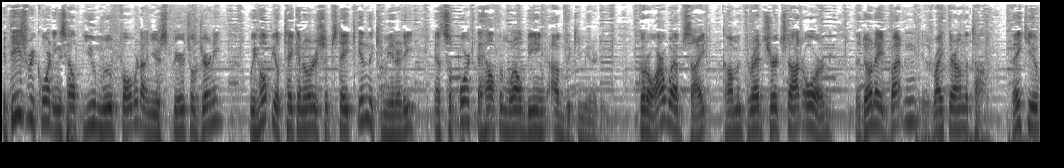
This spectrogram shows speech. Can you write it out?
If these recordings help you move forward on your spiritual journey, we hope you'll take an ownership stake in the community and support the health and well being of the community. Go to our website, commonthreadchurch.org. The donate button is right there on the top. Thank you.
